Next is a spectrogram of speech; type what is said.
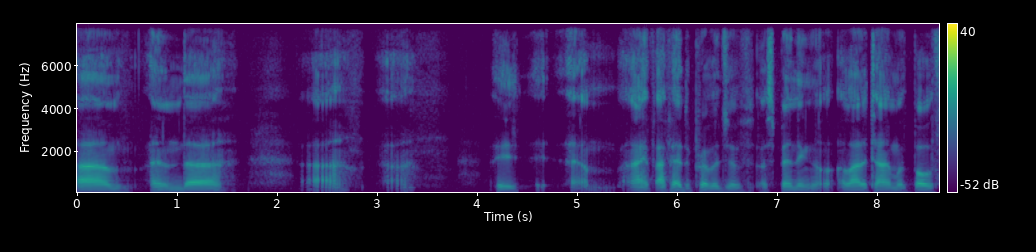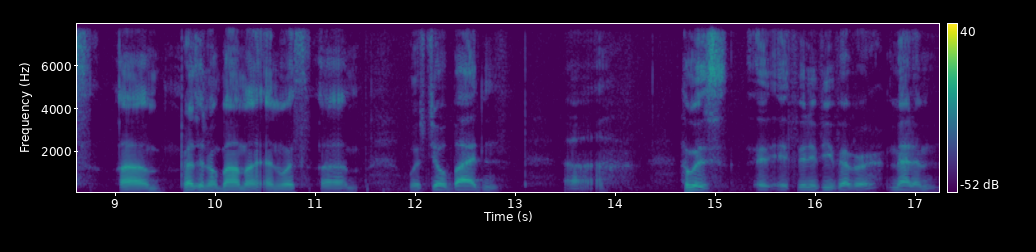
um, and uh, uh, uh, um, I've, I've had the privilege of, of spending a, lot of time with both um, President Obama and with um, with Joe Biden, uh, who is, if any of you've ever met him,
